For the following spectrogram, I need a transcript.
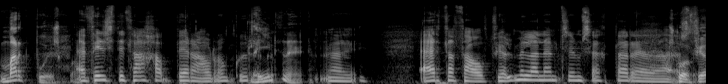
Margbúið, sko. En finnst þið það að bera árangur? Nei, nei, nei. nei. Er það þá fjölmjölanemnd sem sektar eða... Sko fjö,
